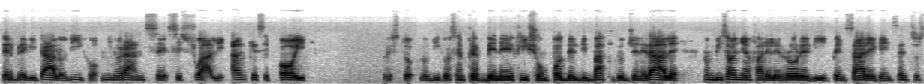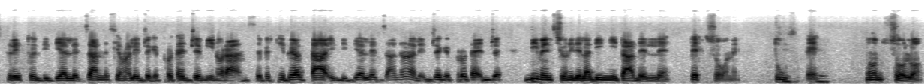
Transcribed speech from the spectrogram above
per brevità lo dico, minoranze sessuali, anche se poi questo lo dico sempre a beneficio un po' del dibattito generale, non bisogna fare l'errore di pensare che in senso stretto il DDL ZAN sia una legge che protegge minoranze, perché in realtà il DDL ZAN è una legge che protegge dimensioni della dignità delle persone, tutte, non solo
